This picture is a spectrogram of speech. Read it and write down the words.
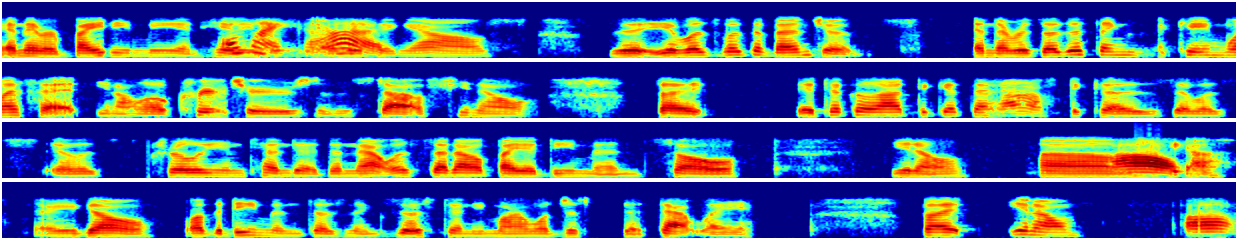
and they were biting me and oh hitting me God. and everything else it was with a vengeance and there was other things that came with it you know little creatures and stuff you know but it took a lot to get that off because it was it was truly intended and that was set out by a demon so you know um wow. yeah there you go. Well the demon doesn't exist anymore. We'll just put it that way. But you know oh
